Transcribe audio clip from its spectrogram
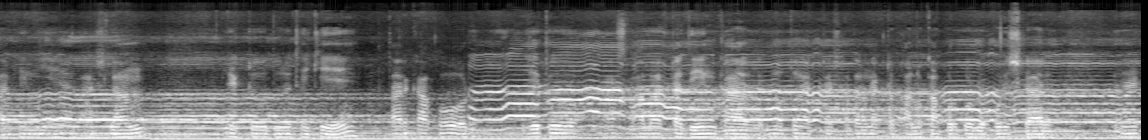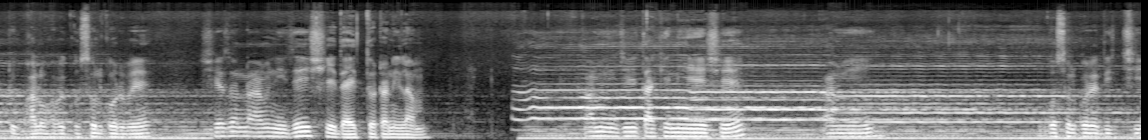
তাকে নিয়ে আসলাম একটু দূরে থেকে। তার কাপড় যেহেতু ভালো একটা দিন, কার নতুন একটা সাধারণ একটা ভালো কাপড় পরবে, পরিষ্কার একটু ভালোভাবে গোসল করবে, সেজন্য আমি নিজেই সেই দায়িত্বটা নিলাম। আমি নিজেই তাকে নিয়ে এসে আমি গোসল করে দিচ্ছি।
